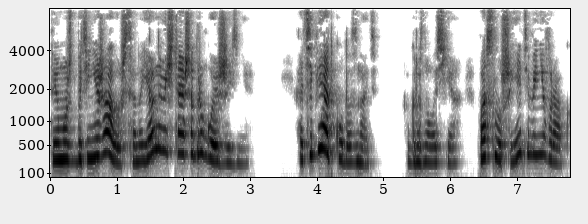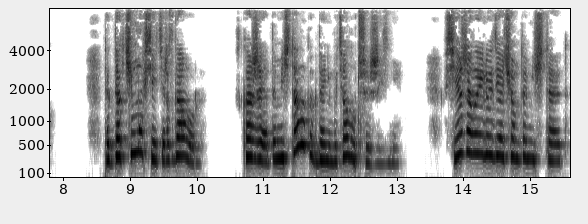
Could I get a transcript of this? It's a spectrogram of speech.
Ты, может быть, и не жалуешься, но явно мечтаешь о другой жизни. А тебе откуда знать? — огрызнулась я. Послушай, я тебе не враг. Тогда к чему все эти разговоры? Скажи, а ты мечтала когда-нибудь о лучшей жизни? Все живые люди о чем-то мечтают.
